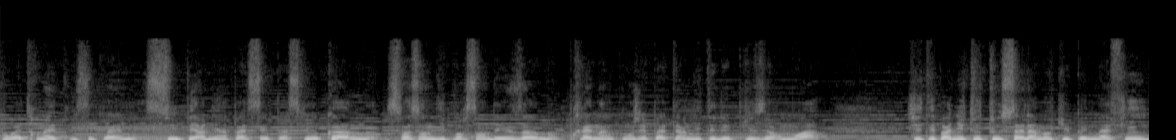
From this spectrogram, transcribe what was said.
pour être honnête, il s'est quand même super bien passé parce que comme 70% des hommes prennent un congé paternité de plusieurs mois, j'étais pas du tout tout seul à m'occuper de ma fille.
